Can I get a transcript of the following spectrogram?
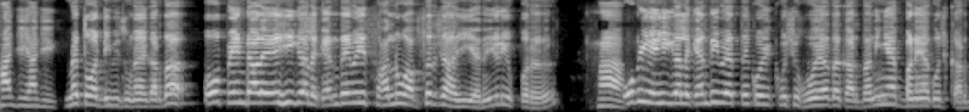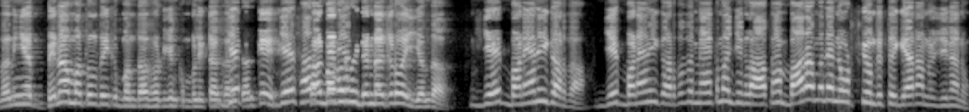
ਹਾਂਜੀ ਹਾਂਜੀ। ਮੈਂ ਤੁਹਾਡੀ ਵੀ ਸੁਣਿਆ ਕਰਦਾ। ਉਹ ਪਿੰਡ ਵਾਲੇ ਇਹੀ ਗੱਲ ਕਹਿੰਦੇ ਵੀ ਸਾਨੂੰ ਅਫਸਰ ਚਾਹੀ ਹੈ ਨੇ ਜਿਹੜੀ ਉੱਪਰ। ਉਹ ਵੀ ਇਹੀ ਗੱਲ ਕਹਿੰਦੀ ਵੀ ਇੱਥੇ ਕੋਈ ਕੁਝ ਹੋਇਆ ਤਾਂ ਕਰਦਾ ਨਹੀਂ ਹੈ ਬਣਿਆ ਕੁਝ ਕਰਦਾ ਨਹੀਂ ਹੈ ਬਿਨਾ ਮਤਲਬ ਦੇ ਇੱਕ ਬੰਦਾ ਤੁਹਾਡੀਆਂ ਕੰਪਲੀਟਾਂ ਕਰ ਕਰਕੇ ਸਾਡੇ ਨੂੰ ਵੀ ਡੰਡਾ ਚੜਵਾਈ ਜਾਂਦਾ। ਜੇ ਬਣਿਆ ਨਹੀਂ ਕਰਦਾ ਜੇ ਬਣਿਆ ਨਹੀਂ ਕਰਦਾ ਤਾਂ ਮੈਂ ਕਹਾਂ ਜੰਗਲਾਤ 12 ਬੰਦੇ ਨੋਟਿਸ ਕਿਉਂ ਦਿੱਤੇ 11 ਨੂੰ ਜਿਨ੍ਹਾਂ ਨੂੰ?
